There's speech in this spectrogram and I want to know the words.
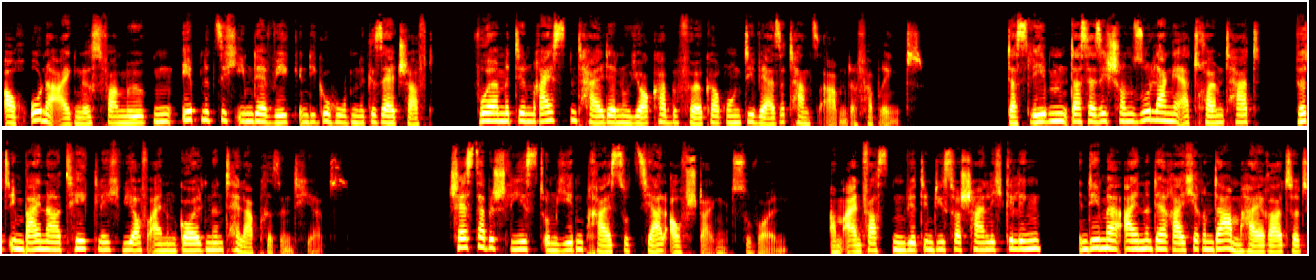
Auch ohne eigenes Vermögen ebnet sich ihm der Weg in die gehobene Gesellschaft, wo er mit dem reichsten Teil der New Yorker Bevölkerung diverse Tanzabende verbringt. Das Leben, das er sich schon so lange erträumt hat, wird ihm beinahe täglich wie auf einem goldenen Teller präsentiert. Chester beschließt, um jeden Preis sozial aufsteigen zu wollen. Am einfachsten wird ihm dies wahrscheinlich gelingen, indem er eine der reicheren Damen heiratet,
